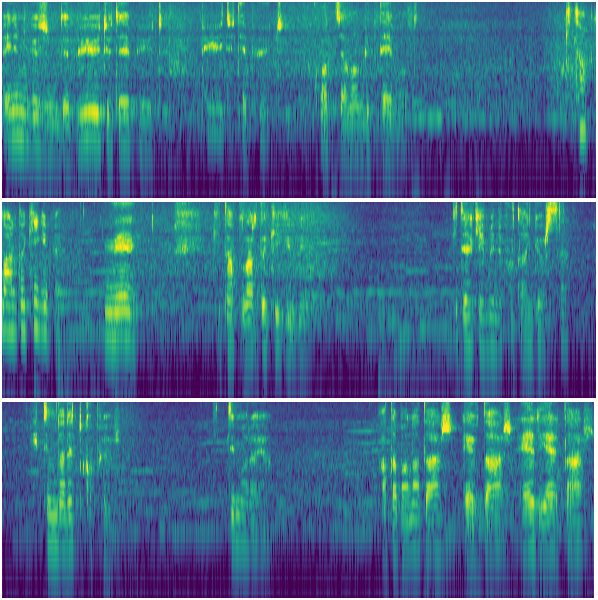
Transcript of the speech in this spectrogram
benim gözümde büyüdü de büyüdü. Büyüdü de büyüdü. Kocaman bir dev oldu. Kitaplardaki gibi. Ne? Kitaplardaki gibi. Giderken beni buradan görsen, etimden et kopuyor. Gittim oraya. Ada bana dar, ev dar, her yer dar.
